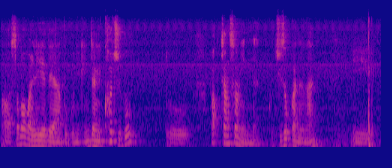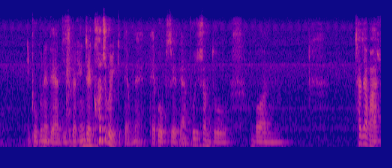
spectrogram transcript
어, 서버 관리에 대한 부분이 굉장히 커지고 또 확장성 있는 그 지속 가능한 이, 이 부분에 대한 needs가 굉장히 커지고 있기 때문에 DevOps에 대한 포지션도 한번 찾아봐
